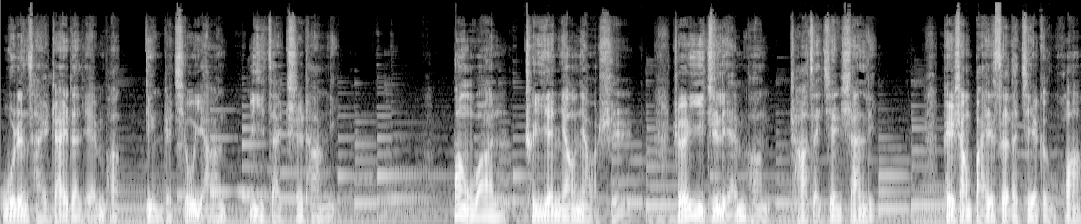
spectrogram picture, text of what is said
无人采摘的莲蓬顶着秋阳立在池塘里。傍晚炊烟袅袅时，折一只莲蓬插在剑山里，配上白色的桔梗花、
